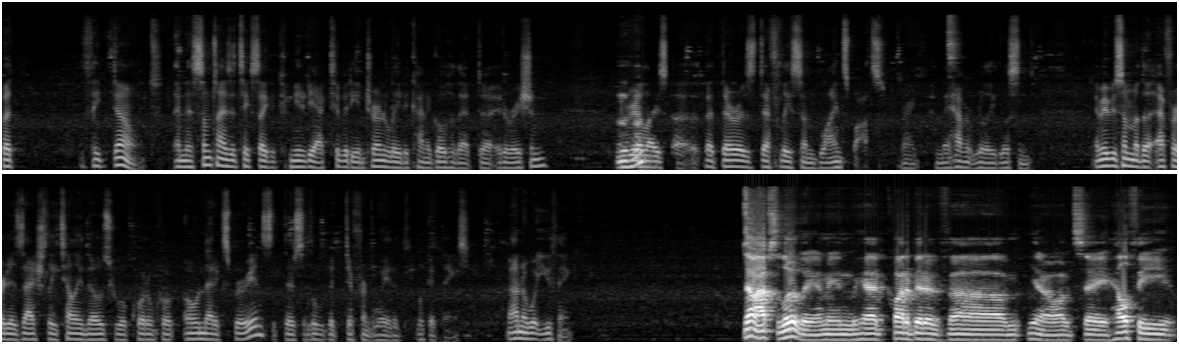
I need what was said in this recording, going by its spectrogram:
but they don't. And then sometimes it takes like a community activity internally to kind of go through that uh, iteration and Mhm. realize uh, that there is definitely some blind spots, right? And they haven't really listened. And maybe some of the effort is actually telling those who will quote unquote own that experience that there's a little bit different way to look at things. I don't know what you think. No, absolutely. I mean, we had quite a bit of, um, you know, I would say healthy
